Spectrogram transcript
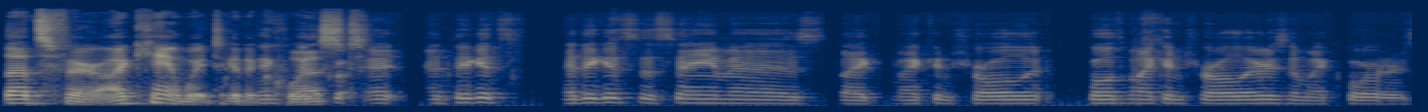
That's fair. I can't wait to get I a think the quest. I, I think it's. I think it's the same as like my controller. Both my controllers and my quarters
